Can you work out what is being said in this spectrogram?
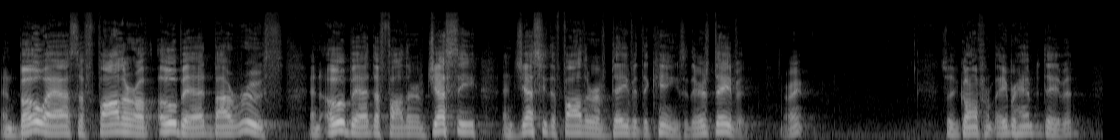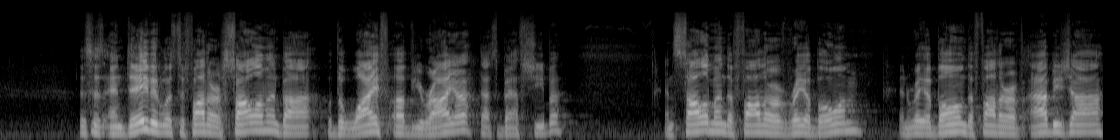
and Boaz the father of Obed by Ruth, and Obed the father of Jesse, and Jesse the father of David the king. So there's David, right? So we've gone from Abraham to David. This is, and David was the father of Solomon by the wife of Uriah, that's Bathsheba, and Solomon the father of Rehoboam, and Rehoboam the father of Abijah,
